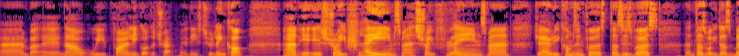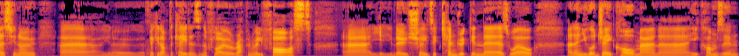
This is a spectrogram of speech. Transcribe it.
Um, but uh, now we finally got the track where these two link up, and it is straight flames, man. Straight flames, man. JID comes in first, does his verse, and does what he does best. You know, uh, you know, picking up the cadence and the flow, rapping really fast. Uh, you, you know, shades of Kendrick in there as well. And then you got J Cole, man. Uh, he comes in.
